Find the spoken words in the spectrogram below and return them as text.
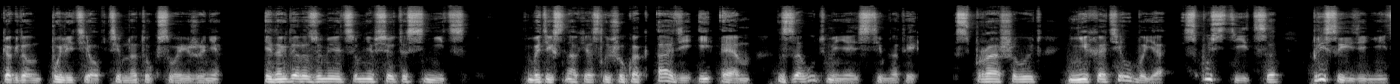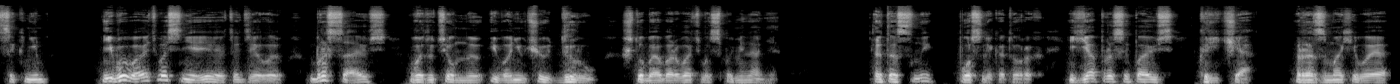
когда он полетел в темноту к своей жене. Иногда, разумеется, мне все это снится. В этих снах я слышу, как Ади и М зовут меня из темноты. Спрашивают, не хотел бы я спуститься, присоединиться к ним. И бывает во сне я это делаю, бросаюсь в эту темную и вонючую дыру, чтобы оборвать воспоминания. Это сны, после которых я просыпаюсь, крича, размахивая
